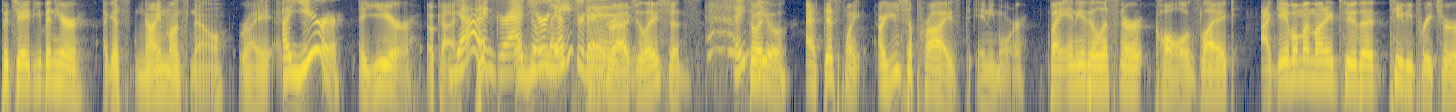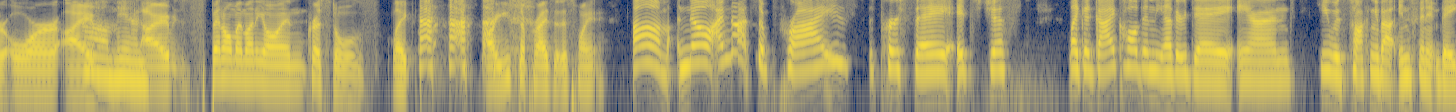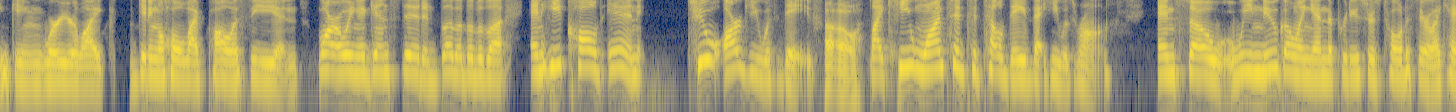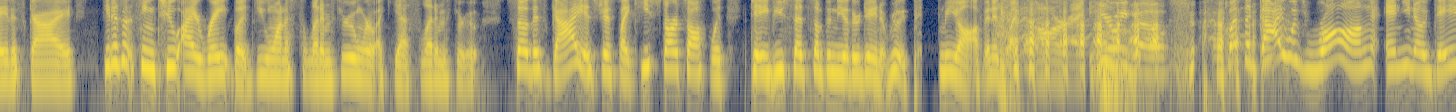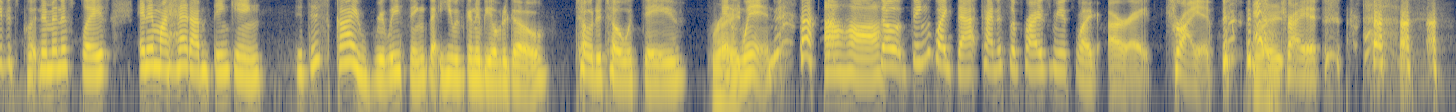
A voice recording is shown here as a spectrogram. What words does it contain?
But Jade, you've been here, I guess, nine months now, right? A year. A year. Okay. Yes. A year Congratulations. yesterday. Congratulations. Thank So at- you. At this point, are you surprised anymore by any of the listener calls? Like, I gave all my money to the TV preacher, or I, Oh, man. I spent all my money on crystals. Like, are you surprised at this point? Um, no, I'm not surprised per se. It's just like a guy called in the other day and he was talking about infinite banking where you're like getting a whole life policy and borrowing against it and blah blah blah blah blah. And he called in to argue with Dave. Uh oh. Like he wanted to tell Dave that he was wrong. And so we knew going in, the producers told us they're like, hey, this guy he doesn't seem too irate, but do you want us to let him through? And we're like, yes, let him through. So this guy is just like, he starts off with, Dave, you said something the other day and it really pissed me off. And it's like, all right, here we go. But the guy was wrong. And, you know, Dave is putting him in his place. And in my head, I'm thinking, did this guy really think that he was going to be able to go toe to toe with Dave Right. and win? Uh-huh. so things like that kind of surprise me. It's like, all right, try it. Just Right. try it.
